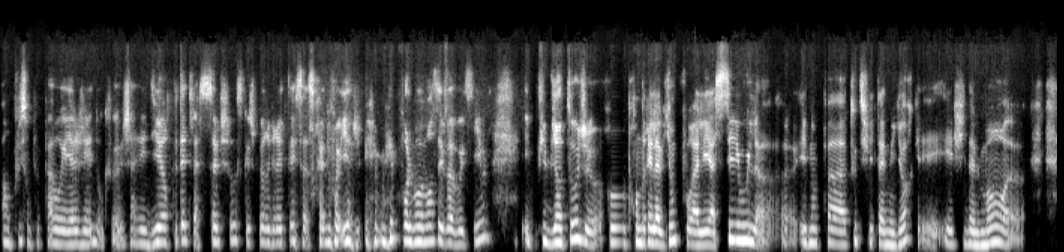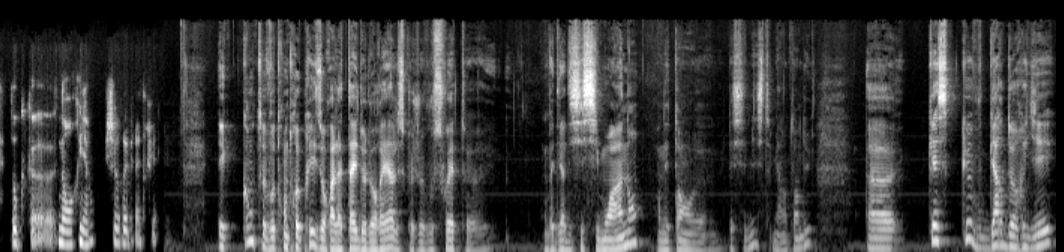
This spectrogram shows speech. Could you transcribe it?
En plus, on ne peut pas voyager, donc euh, j'allais dire peut-être la seule chose que je peux regretter, ça serait de voyager, mais pour le moment, c'est pas possible. Et puis bientôt, je reprendrai l'avion pour aller à Séoul euh, et non pas tout de suite à New York. Et, finalement, donc non, rien, je regrette rien. Et quand votre entreprise aura la taille de L'Oréal, ce que je vous souhaite, on va dire d'ici six mois, un an, en étant euh, pessimiste, bien entendu. Euh, qu'est-ce que vous garderiez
